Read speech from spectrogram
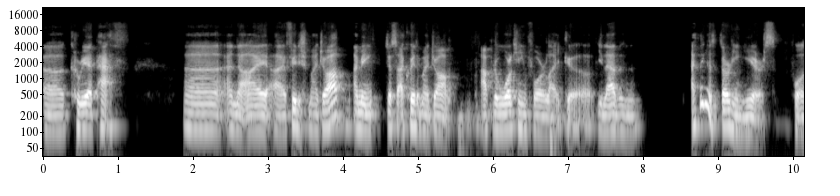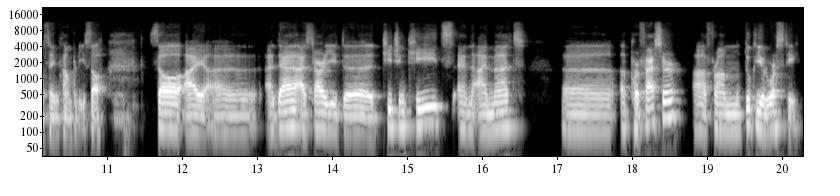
uh, career path. Uh, and I, I finished my job. I mean, just I quit my job after working for like 11, I think it's 13 years for the same company. So, so I uh, and then I started uh, teaching kids, and I met uh, a professor uh, from Duke University.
